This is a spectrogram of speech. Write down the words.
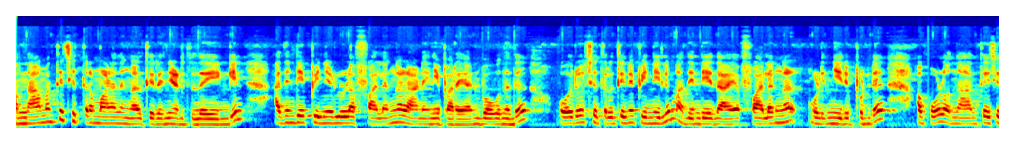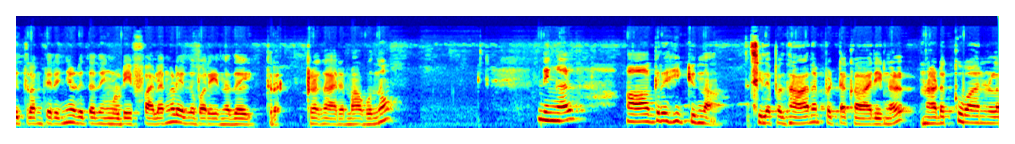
ഒന്നാമത്തെ ചിത്രമാണ് നിങ്ങൾ തിരഞ്ഞെടുത്തത് എങ്കിൽ അതിന്റെ പിന്നിലുള്ള ഫലങ്ങളാണ് ഇനി പറയാൻ പോകുന്നത്. ഓരോ ചിത്രത്തിന് പിന്നിലും അതിന്റേതായ ഫലങ്ങൾ ഒളിഞ്ഞിരിപ്പുണ്ട്. അപ്പോൾ ഒന്നാമത്തെ ചിത്രം തിരഞ്ഞെടുത്ത നിങ്ങളുടെ ഫലങ്ങൾ എന്ന് പറയുന്നത് ഇത്ര പ്രകാരമാകുന്നു. നിങ്ങൾ ആഗ്രഹിക്കുന്ന ചില പ്രധാനപ്പെട്ട കാര്യങ്ങൾ നടക്കുവാനുള്ള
